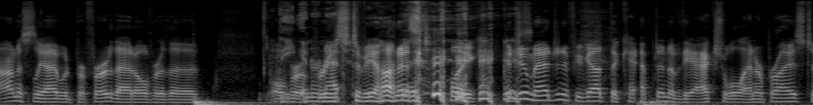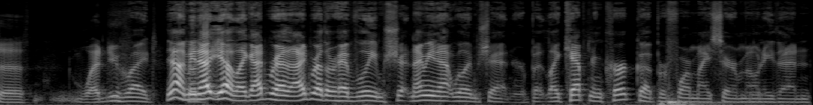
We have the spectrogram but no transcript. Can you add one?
honestly, I would prefer that over the over a priest. To be honest, like, could you imagine if you got the captain of the actual Enterprise to wed you? Right. Yeah. I mean, I, yeah. Like I'd rather I'd rather have William Shatner. I mean, not William Shatner, but like Captain Kirk uh, perform my ceremony than,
